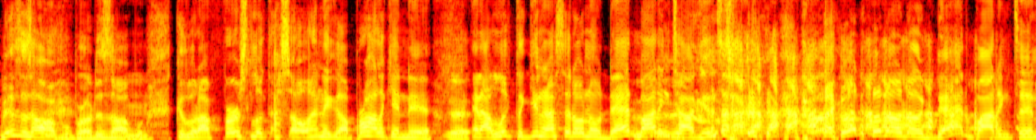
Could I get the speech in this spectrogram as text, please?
this is horrible, bro. This is horrible. Because when I first looked, I saw oh, that nigga got brolic in there, Yeah. and I looked again and I said, "Oh no, Dad Bodding Toggins." like, oh no, no, no, Dad Boddington.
